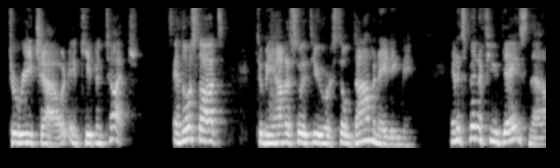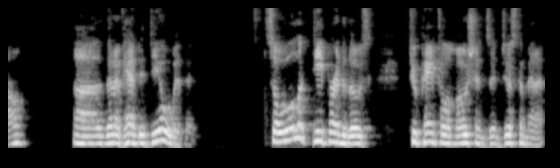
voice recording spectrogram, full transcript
to reach out and keep in touch. And those thoughts, to be honest with you, are still dominating me. And it's been a few days now uh, that I've had to deal with it. So we'll look deeper into those two painful emotions in just a minute.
